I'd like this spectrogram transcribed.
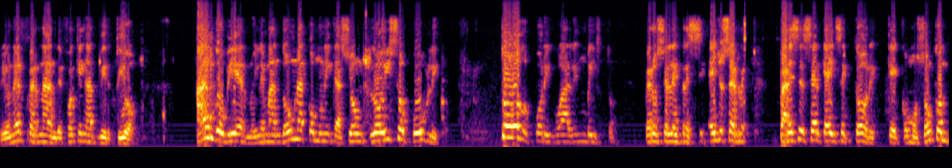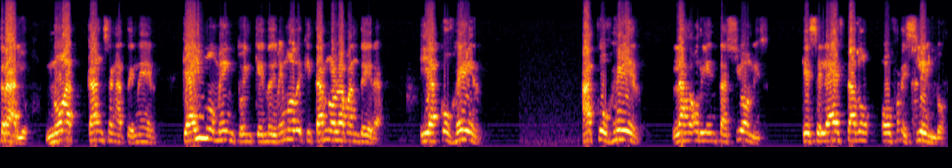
Leonel Fernández fue quien advirtió al gobierno y le mandó una comunicación, lo hizo público. Todos por igual han visto, pero se les ellos se parece ser que hay sectores que como son contrarios no alcanzan a tener, que hay momentos en que debemos de quitarnos la bandera y acoger, acoger las orientaciones que se le ha estado ofreciendo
